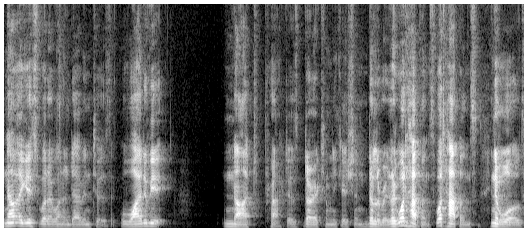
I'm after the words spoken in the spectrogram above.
now I guess what I want to dive into is like, why do we not practice direct communication, deliberate? Like what happens? What happens in a world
